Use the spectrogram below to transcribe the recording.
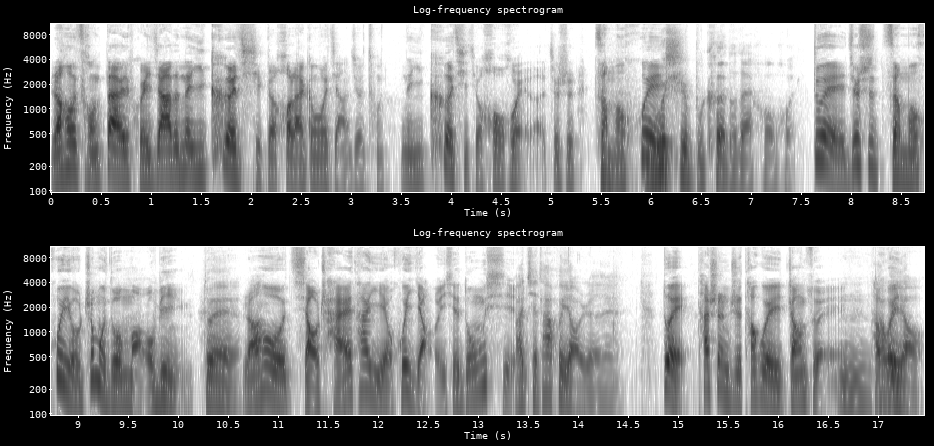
然后从带回家的那一刻起，跟后来跟我讲，就从那一刻起就后悔了，就是怎么会无时不刻都在后悔？对，就是怎么会有这么多毛病？对，然后小柴它也会咬一些东西，而且它会咬人哎，对，它甚至它会张嘴，嗯，它会咬，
